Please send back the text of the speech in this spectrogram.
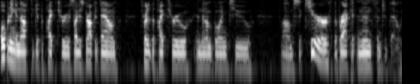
opening enough to get the pipe through. So I just dropped it down, threaded the pipe through, and then I'm going to um, secure the bracket and then cinch it down.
